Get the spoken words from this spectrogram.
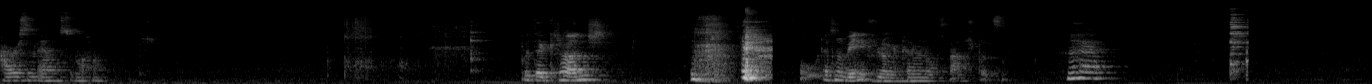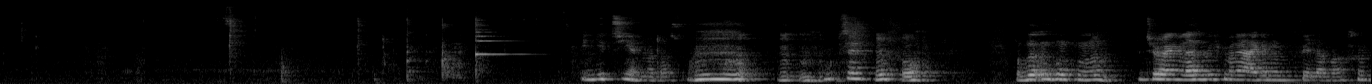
RSMR musst du machen. Butter Crunch. oh, da ist nur wenig Füllung, da können wir noch was nachspritzen. Injizieren wir das mal. Upsi. Nicht so. Entschuldigung, lass mich meine eigenen Fehler machen.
